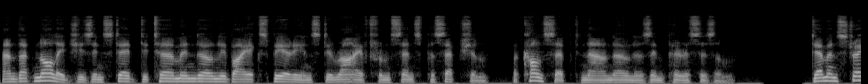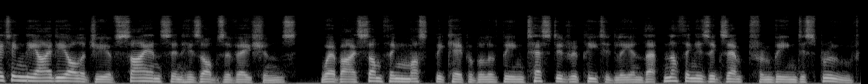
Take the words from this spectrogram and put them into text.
and that knowledge is instead determined only by experience derived from sense perception, a concept now known as empiricism. Demonstrating the ideology of science in his observations, whereby something must be capable of being tested repeatedly and that nothing is exempt from being disproved,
